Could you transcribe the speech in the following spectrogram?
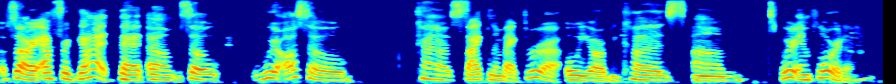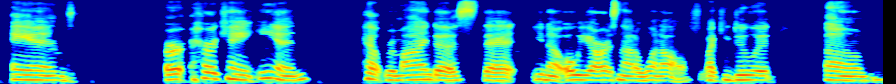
I'm sorry, I forgot that, um, so we're also kind of cycling back through our OER because, um, we're in Florida and Hurricane Ian helped remind us that, you know, OER is not a one-off, like you do it um,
